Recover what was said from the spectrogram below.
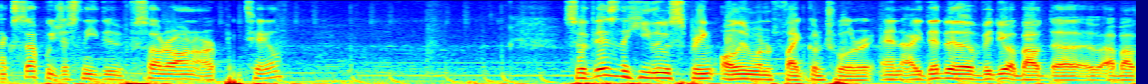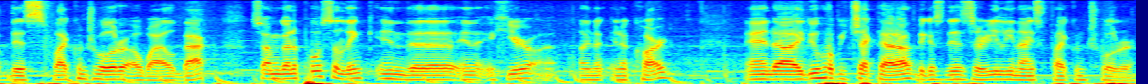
Next up, we just need to solder on our pigtail. So this is the Helio Spring all-in-one flight controller and I did a video about the about this flight controller a while back. So I'm gonna post a link in the in here in a, in a card and uh, I do hope you check that out because this is a really nice flight controller.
